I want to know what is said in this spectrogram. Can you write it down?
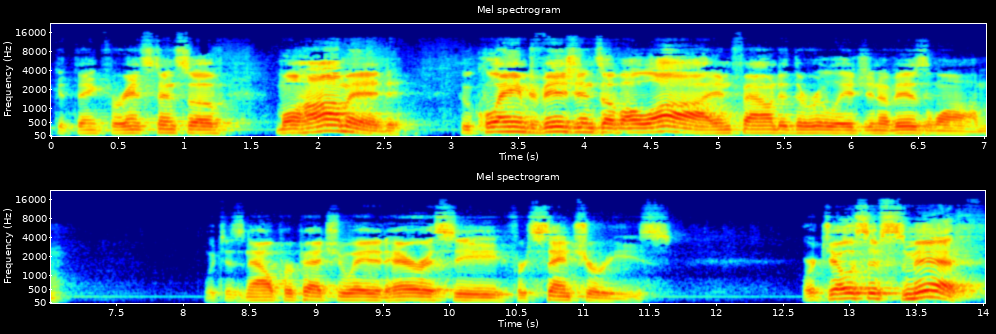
You could think, for instance, of Muhammad, who claimed visions of Allah and founded the religion of Islam, which has now perpetuated heresy for centuries. Or Joseph Smith,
